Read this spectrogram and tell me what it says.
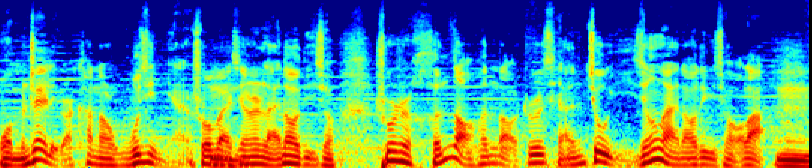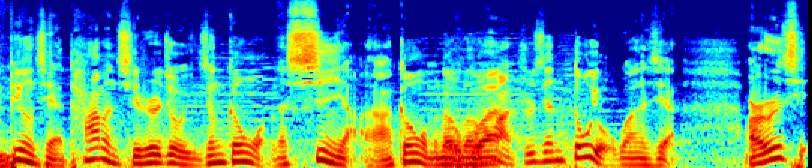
我们这里边看到五几年说外星人来到地球，说是很早很早之前就已经来到地球了，嗯，并且他们其实就已经跟我们的信仰啊，跟我们的文化之间都有关系。而且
